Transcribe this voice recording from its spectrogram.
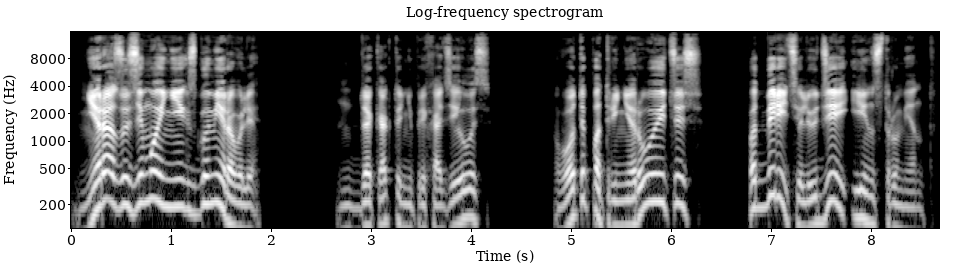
Ни разу зимой не эксгумировали. Да как-то не приходилось. Вот и потренируетесь, подберите людей и инструмент.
